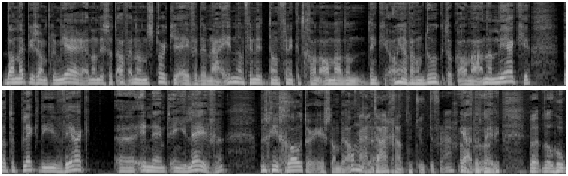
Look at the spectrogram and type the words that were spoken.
Dan heb je zo'n première en dan is dat af. En dan stort je even daarna in. Dan vind, ik, dan vind ik het gewoon allemaal... Dan denk je, oh ja, waarom doe ik het ook allemaal? En dan merk je dat de plek die je werk uh, inneemt in je leven... misschien groter is dan bij anderen. Ja, daar gaat natuurlijk de vraag over. Ja, dat weet ik. Hoe,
